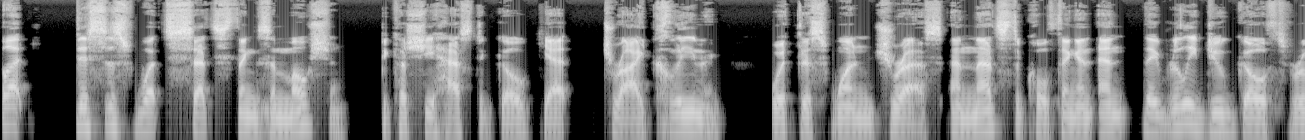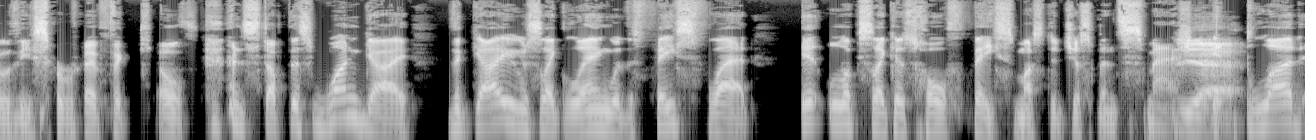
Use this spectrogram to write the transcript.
But this is what sets things in motion because she has to go get dry cleaning with this one dress. And that's the cool thing. And and they really do go through these horrific kills and stuff. This one guy, the guy who's like laying with his face flat, it looks like his whole face must have just been smashed. Yeah. It- blood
